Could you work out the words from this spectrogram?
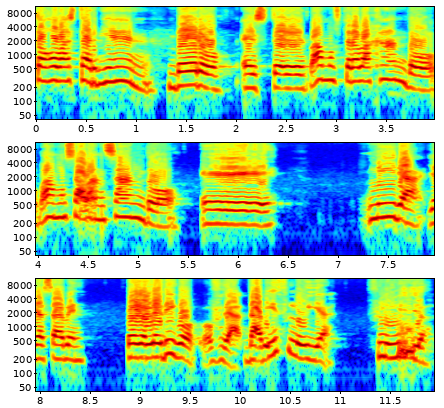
todo va a estar bien, Vero, este, vamos trabajando, vamos avanzando. Eh, mira, ya saben, pero le digo, o sea, David fluía, fluía.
